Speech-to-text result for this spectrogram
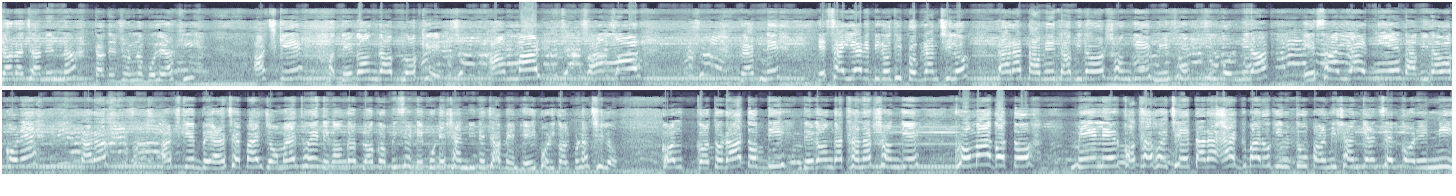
যারা জানেন না, তাদের জন্য বলে রাখি, আজকে দেগঙ্গা ব্লকে আমার আমার আপনি এসআইআর বিরোধী প্রোগ্রাম ছিল। তারা তবে, দাবি দেওয়ার সঙ্গে মিছিল কর্মীরা এসআইআর নিয়ে দাবি দেওয়া করে তারা আজকে বেড়াচাপায় জমায়েত হয়ে দেগঙ্গা ব্লক অফিসে ডেপুটেশন দিতে যাবেন। এই পরিকল্পনা ছিল। কল, গত রাত অবধি দেগঙ্গা থানার সঙ্গে ক্রমাগত মেলের কথা হয়েছে। তারা একবারও কিন্তু পারমিশন ক্যান্সেল করেননি।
